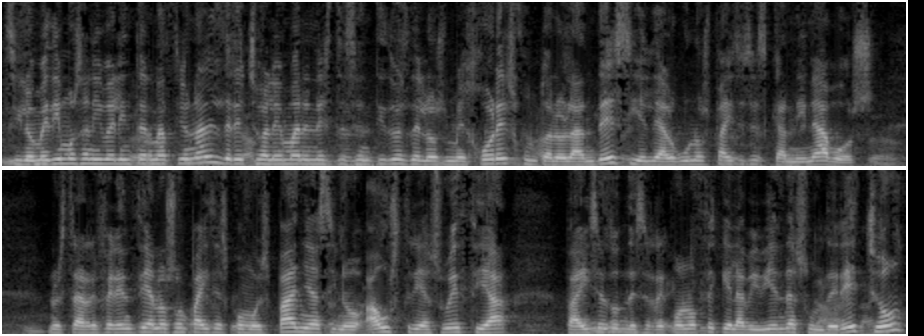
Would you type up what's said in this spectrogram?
Si lo medimos a nivel internacional, el derecho alemán en este sentido es de los mejores junto al holandés y el de algunos países escandinavos. Nuestra referencia no son países como España, sino Austria, Suecia, países donde se reconoce que la vivienda es un derecho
